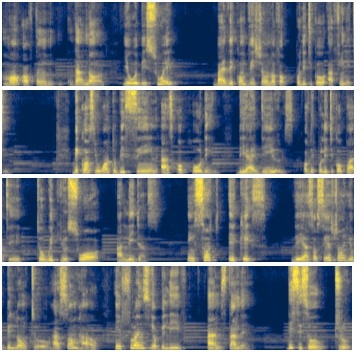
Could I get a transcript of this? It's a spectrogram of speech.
more often than not, you will be swayed by the conviction of a political affinity because you want to be seen as upholding the ideals of the political party to which you swore allegiance. In such a case, the association you belong to has somehow influenced your belief and standing. This is so true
